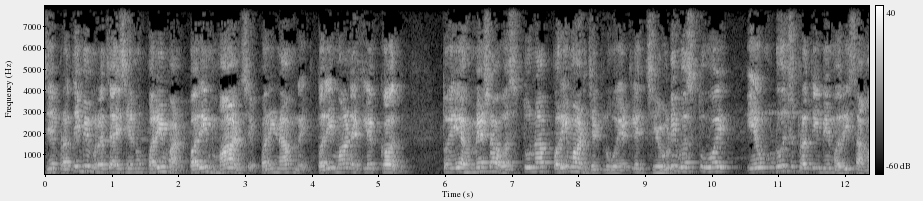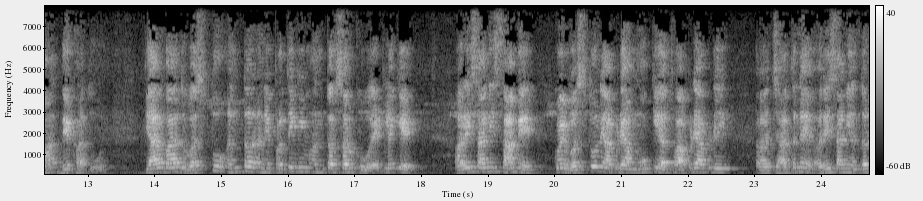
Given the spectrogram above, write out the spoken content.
જે પ્રતિબિંબ રચાય છે એનું પરિમાણ પરિમાણ છે, પરિણામ નહીં. પરિમાણ એટલે કદ. તો એ હંમેશા વસ્તુના પરિમાણ જેટલું હોય, એટલે જેવડી વસ્તુ હોય, એવડું જ પ્રતિબિંબ અરીસામાં દેખાતું હોય. ત્યારબાદ વસ્તુ અંતર અને પ્રતિબિંબ અંતર સરખું હોય, એટલે કે અરીસાની સામે કોઈ વસ્તુને આપણે આમ મૂકી અથવા આપણે આપણી જાતને અરીસાની અંદર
